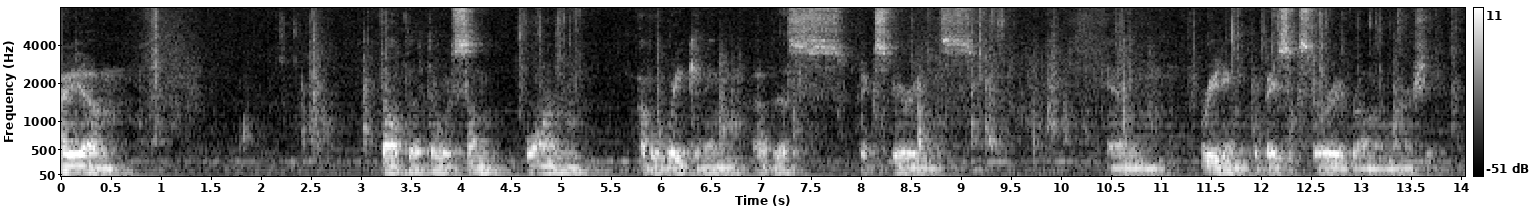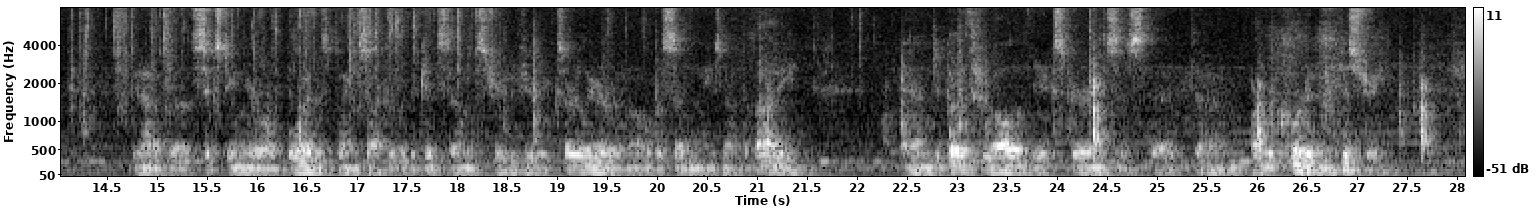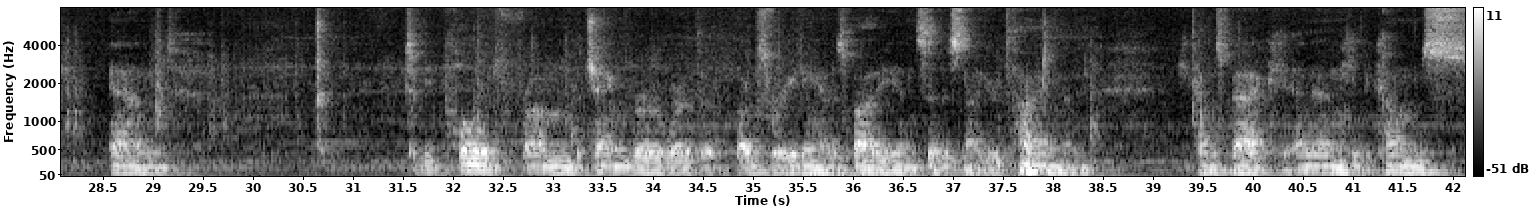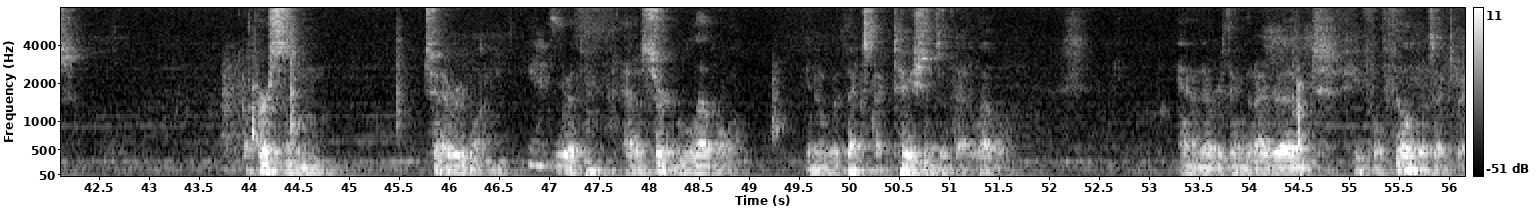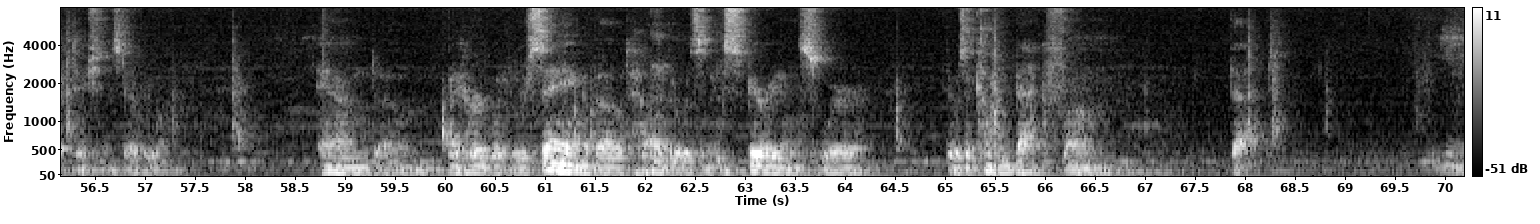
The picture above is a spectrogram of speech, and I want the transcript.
I um, felt that there was some form of awakening of this experience in reading the basic story of Ramana Maharshi. You have a 16 year old boy that's playing soccer with the kids down the street a few weeks earlier, and all of a sudden he's not the body. And to go through all of the experiences that um, are recorded in history and pulled from the chamber where the bugs were eating at his body and said, It's not your time. And he comes back, and then he becomes a person to everyone Yes. with at a certain level, you know, with expectations at that level. And everything that I read, he fulfilled those expectations to everyone. And um, I heard what you were saying about how there was an experience where there was a coming back from that.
